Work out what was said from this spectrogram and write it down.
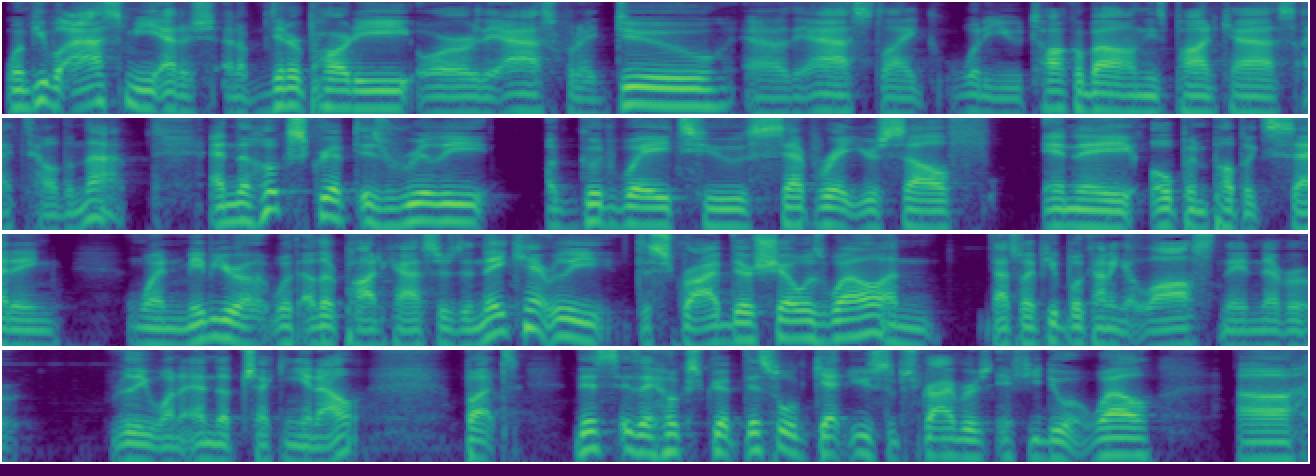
when people ask me at a, at a dinner party or they ask what I do, uh, they ask like, what do you talk about on these podcasts? I tell them that. And the hook script is really a good way to separate yourself in a open public setting when maybe you're with other podcasters and they can't really describe their show as well. And that's why people kind of get lost and they never really want to end up checking it out. But this is a hook script. This will get you subscribers if you do it well. Uh,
